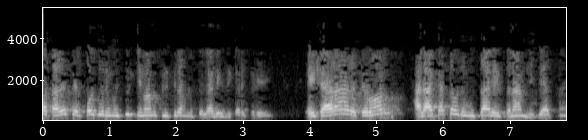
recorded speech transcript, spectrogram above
قطعه سے قدر مذکور امام سیوطی رحمۃ اللہ علیہ ذکر کړی اشاره د فرعون هلاکت او د موسی علیہ السلام نجات ته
